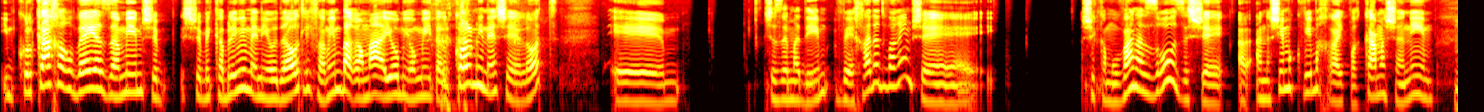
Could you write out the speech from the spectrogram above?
עם כל כך הרבה יזמים ש- שמקבלים ממני הודעות לפעמים ברמה היומיומית על כל מיני שאלות, uh, שזה מדהים. ואחד הדברים ש... שכמובן עזרו זה שאנשים עוקבים אחריי כבר כמה שנים. Mm-hmm.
